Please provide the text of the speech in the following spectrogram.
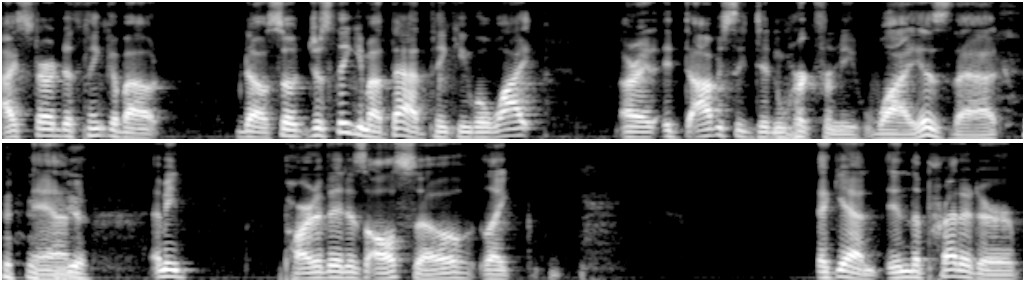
i started to think about no so just thinking about that thinking well why all right it obviously didn't work for me why is that and Yeah. i mean part of it is also like again in the predator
